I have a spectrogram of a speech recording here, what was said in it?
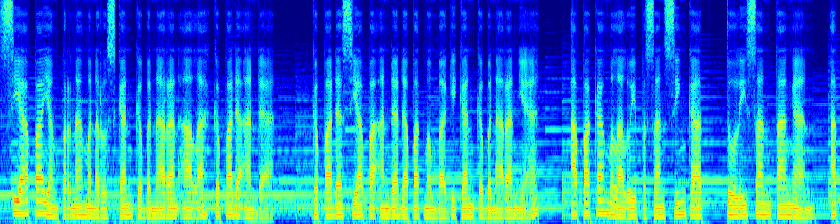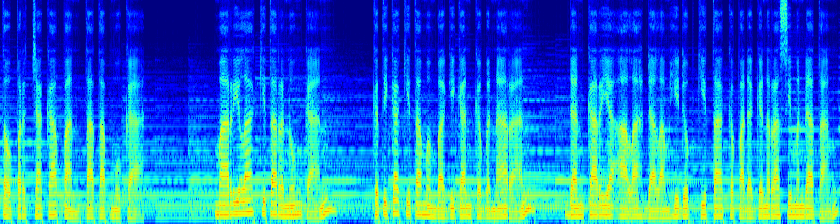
siapa yang pernah meneruskan kebenaran Allah kepada Anda? Kepada siapa Anda dapat membagikan kebenarannya? Apakah melalui pesan singkat, tulisan tangan, atau percakapan tatap muka? Marilah kita renungkan, ketika kita membagikan kebenaran, dan karya Allah dalam hidup kita kepada generasi mendatang,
